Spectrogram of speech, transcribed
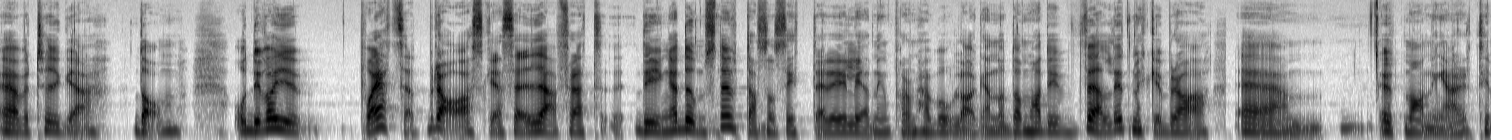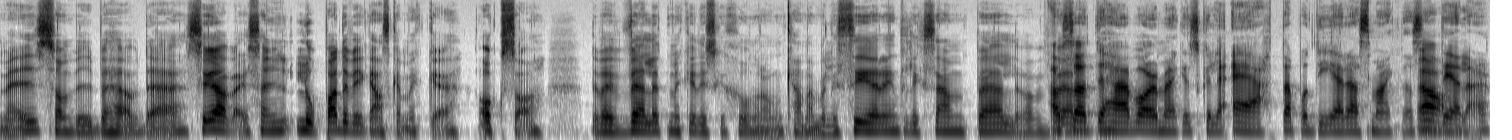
övertyga dem. Och det var ju på ett sätt bra, ska jag säga. För att det är inga dumsnutar som sitter i ledning på de här bolagen. Och de hade ju väldigt mycket bra eh, utmaningar till mig som vi behövde se över. Sen loopade vi ganska mycket också. Det var väldigt mycket diskussioner om kannibalisering till exempel. Det var väldigt... Alltså att det här varumärket skulle äta på deras marknadsandelar?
